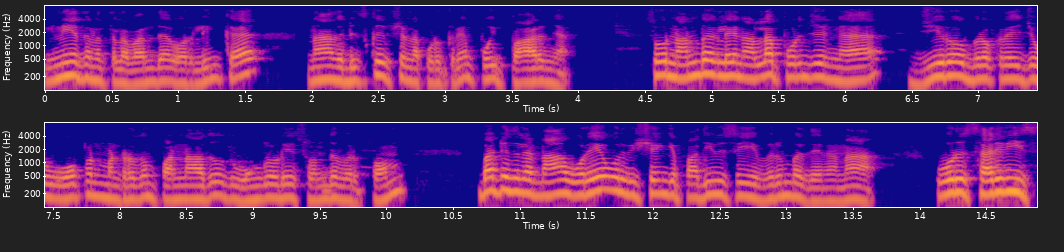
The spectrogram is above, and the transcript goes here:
இணையதளத்தில் வந்த ஒரு லிங்க்கை நான் அந்த டிஸ்கிரிப்ஷனில் கொடுக்குறேன். போய் பாருங்கள் ஸோ நண்பர்களே நல்லா புரிஞ்சுங்க. ஜீரோ ப்ரோக்கரேஜ் ஓப்பன் பண்ணுறதும் பண்ணாதும் இது உங்களுடைய சொந்த விருப்பம். பட் இதில் நான் ஒரே ஒரு விஷயம் இங்கே பதிவு செய்ய விரும்புறது என்னென்னா ஒரு சர்வீஸ்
